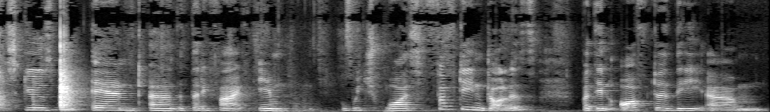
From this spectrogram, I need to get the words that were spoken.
excuse me, and uh, the 35M, which was $15. But then after the um,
